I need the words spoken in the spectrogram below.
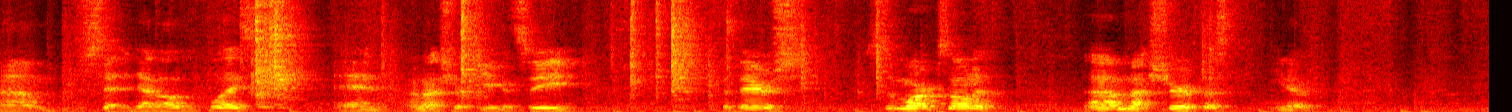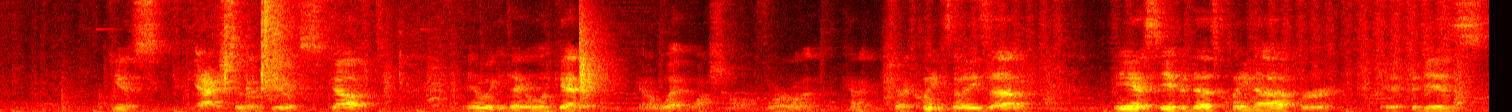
Um, setting it down all over the place. And I'm not sure if you can see, but there's some marks on it. Uh, I'm not sure if that's, you know, you know, actually feels scuffed. And we can take a look at it. Got a wet washcloth. We're going to kind of try to clean some of these up. Yeah, see if it does clean up or if it is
